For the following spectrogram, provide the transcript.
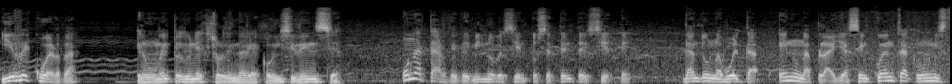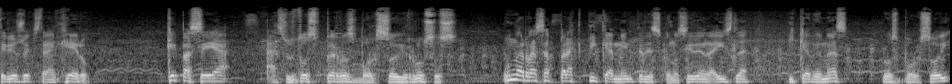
y recuerda el momento de una extraordinaria coincidencia. Una tarde de 1977, dando una vuelta en una playa, se encuentra con un misterioso extranjero que pasea a sus dos perros borsoi rusos, una raza prácticamente desconocida en la isla y que además los borsoi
